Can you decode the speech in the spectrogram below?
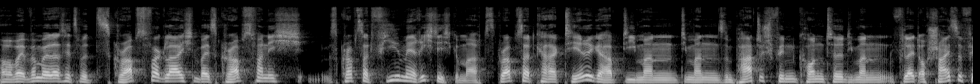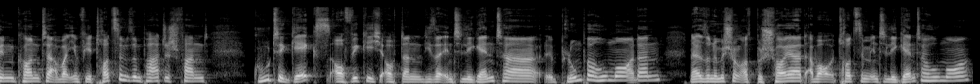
Aber wenn wir das jetzt mit Scrubs vergleichen, bei Scrubs fand ich, Scrubs hat viel mehr richtig gemacht. Scrubs hat Charaktere gehabt, die man, die man sympathisch finden konnte, die man vielleicht auch scheiße finden konnte, aber irgendwie trotzdem sympathisch fand. Gute Gags, auch wirklich auch dann dieser intelligenter, äh, plumper Humor dann. Also eine Mischung aus bescheuert, aber auch trotzdem intelligenter Humor.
